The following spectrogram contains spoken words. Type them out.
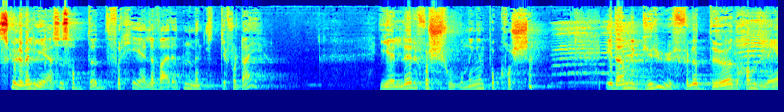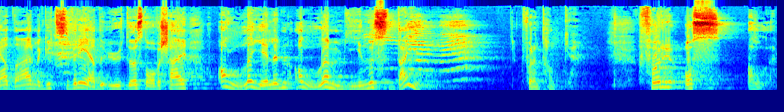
Skulle vel Jesus ha dødd for hele verden, men ikke for deg? gjelder forsoningen på korset. I den grufulle død han led der, med Guds vrede utøst over seg. Alle gjelder den alle, minus deg. For en tanke. For oss alle,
